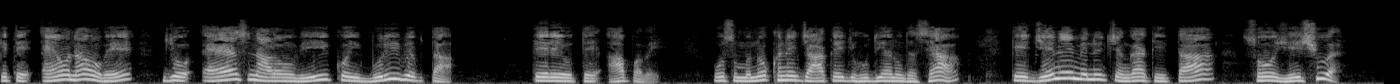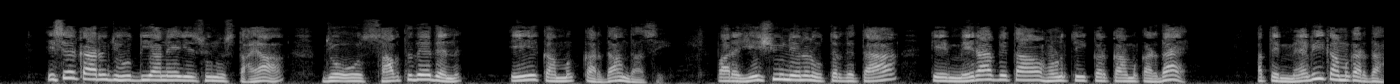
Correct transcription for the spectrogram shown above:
ਕਿਤੇ ਐਉਂ ਨਾ ਹੋਵੇ ਜੋ ਐਸ ਨਾਲੋਂ ਵੀ ਕੋਈ ਬੁਰੀ ਵਿਪਤਾ ਤੇਰੇ ਉੱਤੇ ਆ ਪਵੇ। ਉਸ ਮਨੁੱਖ ਨੇ ਜਾ ਕੇ ਯਹੂਦੀਆਂ ਨੂੰ ਦੱਸਿਆ ਕਿ ਜਿਹਨੇ ਮੈਨੂੰ ਚੰਗਾ ਕੀਤਾ, ਸੋ ਯੀਸ਼ੂ ਹੈ। ਇਸੇ ਕਾਰਨ ਯਹੂਦੀਆਂ ਨੇ ਯੀਸ਼ੂ ਨੂੰ ਸਤਾਇਆ, ਜੋ ਉਹ ਸਬਤ ਦੇ ਦਿਨ ਇਹ ਕੰਮ ਕਰਦਾ ਹੁੰਦਾ ਸੀ। ਪਰ ਯੀਸ਼ੂ ਨੇ ਉਹਨਾਂ ਨੂੰ ਉੱਤਰ ਦਿੱਤਾ ਕਿ ਮੇਰਾ ਪਿਤਾ ਹੁਣ ਤੀਕਰ ਕੰਮ ਕਰਦਾ ਹੈ ਅਤੇ ਮੈਂ ਵੀ ਕੰਮ ਕਰਦਾ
